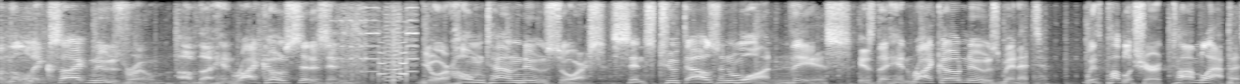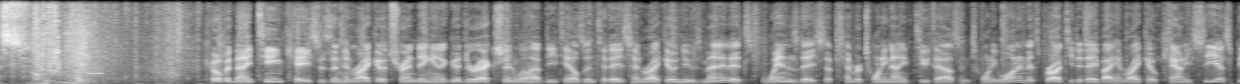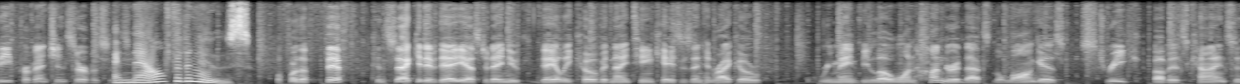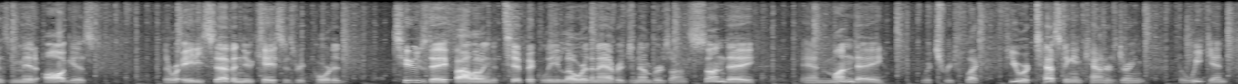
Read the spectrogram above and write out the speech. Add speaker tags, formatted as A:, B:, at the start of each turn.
A: from the Lakeside Newsroom of the Henrico Citizen, your hometown news source since 2001. This is the Henrico News Minute with publisher Tom Lappas.
B: COVID 19 cases in Henrico trending in a good direction. We'll have details in today's Henrico News Minute. It's Wednesday, September 29th, 2021, and it's brought to you today by Henrico County CSB Prevention Services.
C: And now for the news.
B: Well, for the fifth consecutive day yesterday, new daily COVID 19 cases in Henrico remained below 100. That's the longest streak of its kind since mid August. There were 87 new cases reported Tuesday, following the typically lower than average numbers on Sunday and Monday, which reflect fewer testing encounters during the weekend.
